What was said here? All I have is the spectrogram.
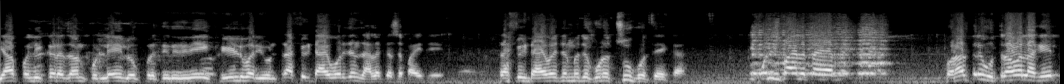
या पलीकडे जाऊन कुठल्याही लोकप्रतिनिधींनी फील्डवर येऊन ट्रॅफिक डायव्हर्जन झालं कसं पाहिजे? ट्रॅफिक डायव्हर्जनमध्ये कुठं चूक होते का? पोलीस कोणीच पाहायला तयार नाही. कोणाला तरी उतरावं लागेल.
